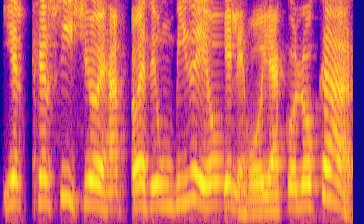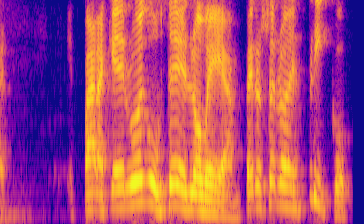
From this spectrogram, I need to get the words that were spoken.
Y el ejercicio es a través de un video que les voy a colocar para que luego ustedes lo vean. Pero se los explico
